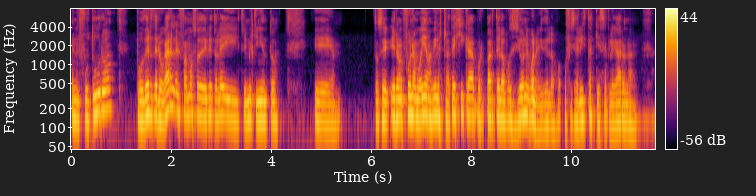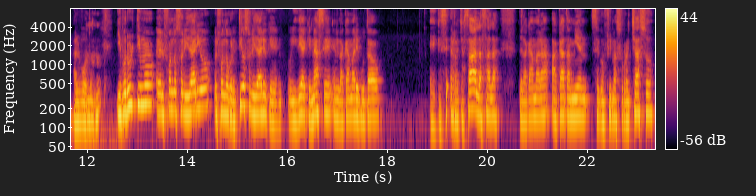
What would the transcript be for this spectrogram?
en el futuro poder derogar el famoso decreto ley 3500. Eh, entonces era, fue una movida más bien estratégica por parte de la oposición y, bueno, y de los oficialistas que se plegaron al, voto. Y por último, el Fondo Solidario, el Fondo Colectivo Solidario, que hoy día que nace en la Cámara de Diputados, eh, que se rechazaba en la sala de la Cámara, acá también se confirma su rechazo.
